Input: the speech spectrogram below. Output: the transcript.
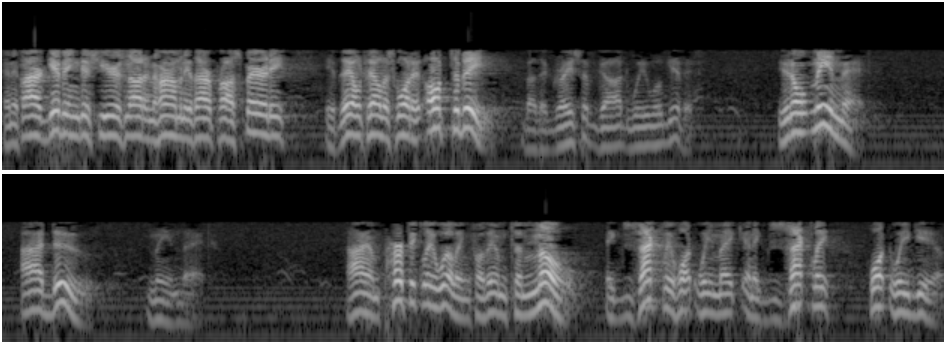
And if our giving this year is not in harmony with our prosperity, if they'll tell us what it ought to be, by the grace of God, we will give it. You don't mean that. I do mean that. I am perfectly willing for them to know exactly what we make and exactly what we give.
